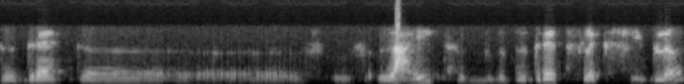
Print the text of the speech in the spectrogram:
de dret eh, laic, de dret flexible,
